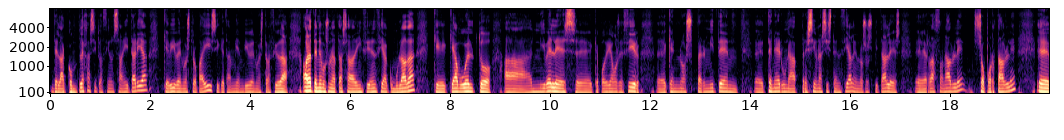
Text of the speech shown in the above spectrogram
de la compleja situación sanitaria que vive nuestro país y que también vive nuestra ciudad. Ahora tenemos una tasa de incidencia acumulada que, ha vuelto a niveles eh, que podríamos decir eh, que nos permiten eh, tener una presión asistencial en los hospitales eh, razonable, soportable, eh,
